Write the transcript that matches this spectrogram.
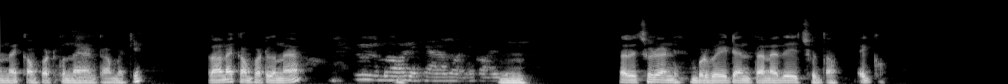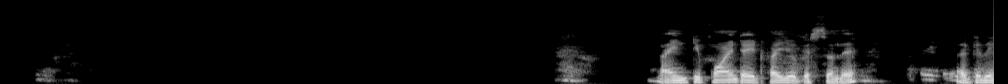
ఉన్నాయి. కంఫర్ట్గా ఉన్నాయంట ఆమెకి. అలానే కంఫర్ట్గా ఉన్నాయా. సరే చూడండి. ఇప్పుడు వెయిట్ ఎంత అనేది చూద్దాం. ఎక్కువ. నైంటీ పాయింట్ ఎయిట్ ఫైవ్ చూపిస్తుంది. ఇది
